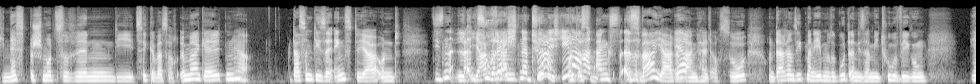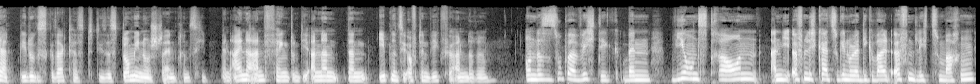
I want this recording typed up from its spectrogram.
die Nestbeschmutzerin, die Zicke, was auch immer gelten. Ja. Das sind diese Ängste, ja. Und die sind jahrelang, zu Recht, natürlich. Ja, jeder es, hat Angst. Also, es war jahrelang ja. halt auch so. Und daran sieht man eben so gut an dieser MeToo-Bewegung, ja, wie du es gesagt hast, dieses Dominostein-Prinzip. Wenn eine anfängt und die anderen, dann ebnet sie oft den Weg für andere. Und das ist super wichtig, wenn wir uns trauen, an die Öffentlichkeit zu gehen oder die Gewalt öffentlich zu machen,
